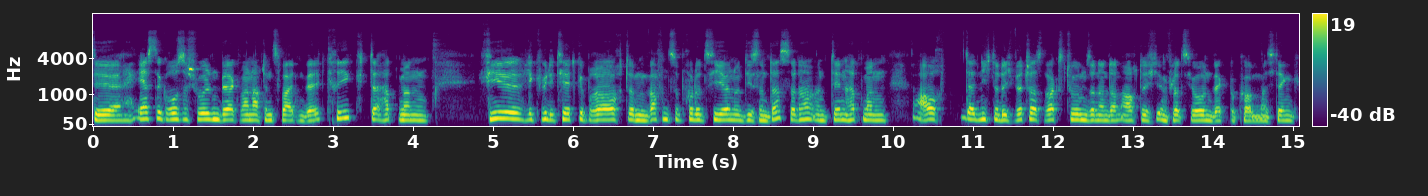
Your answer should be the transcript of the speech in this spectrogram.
Der erste große Schuldenberg war nach dem Zweiten Weltkrieg. Da hat man viel Liquidität gebraucht, um Waffen zu produzieren und dies und das, oder? Und den hat man auch nicht nur durch Wirtschaftswachstum, sondern dann auch durch Inflation wegbekommen. Also ich denke,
